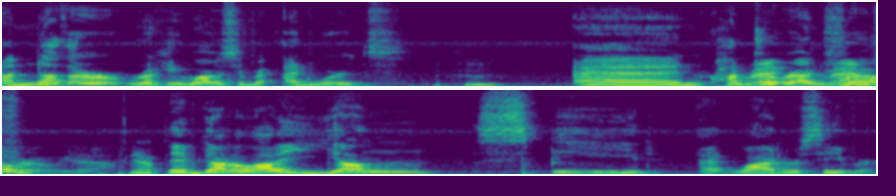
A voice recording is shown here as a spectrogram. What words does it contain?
another rookie wide receiver Edwards, mm-hmm. and Hunter Ren- Renfrow, Renfrow, yeah. Yep. They've got a lot of young speed at wide receiver.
